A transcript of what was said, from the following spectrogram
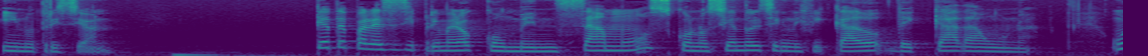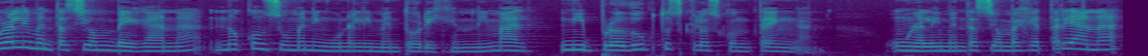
y nutrición. ¿Qué te parece si primero comenzamos conociendo el significado de cada una? Una alimentación vegana no consume ningún alimento de origen animal, ni productos que los contengan. Una alimentación vegetariana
